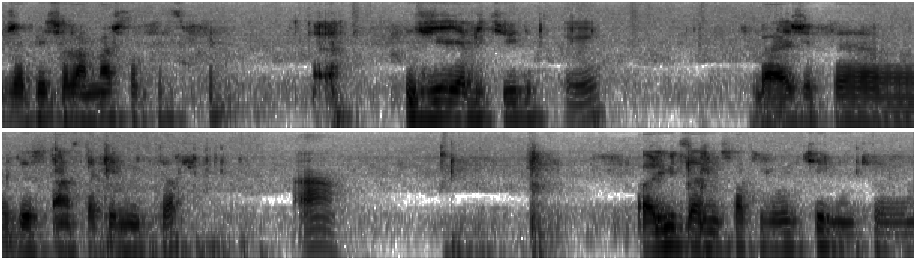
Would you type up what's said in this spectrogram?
J'ai appuyé sur la marche sans faire exprès. Une vieille habitude. Et Bah, j'ai fait euh, deux, un stack et demi de torches. Ah Oh, limite, ça nous sera toujours utile, donc... Euh,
